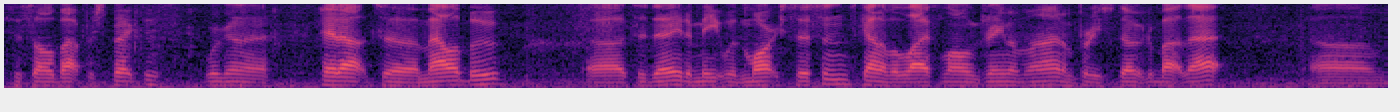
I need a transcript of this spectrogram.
It's just all about perspective. We're gonna head out to Malibu uh, today to meet with Mark Sisson. It's Kind of a lifelong dream of mine. I'm pretty stoked about that. Um,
